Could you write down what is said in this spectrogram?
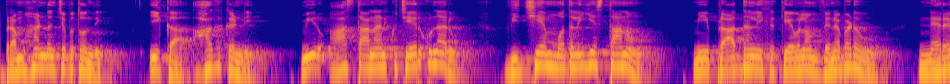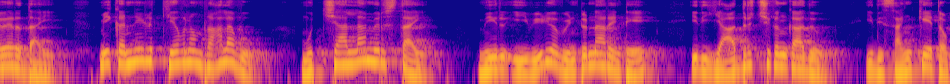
బ్రహ్మాండం చెబుతోంది. ఇక ఆగకండి. మీరు ఆ స్థానానికి చేరుకున్నారు. విజయం మొదలయ్యే స్థానం. మీ ప్రార్థనలు ఇక కేవలం వినబడవు నెరవేరుతాయి. మీ కన్నీళ్ళు కేవలం రాలవు ముత్యాల్లా మెరుస్తాయి. మీరు ఈ వీడియో వింటున్నారంటే ఇది యాదృచ్ఛికం కాదు ఇది సంకేతం.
